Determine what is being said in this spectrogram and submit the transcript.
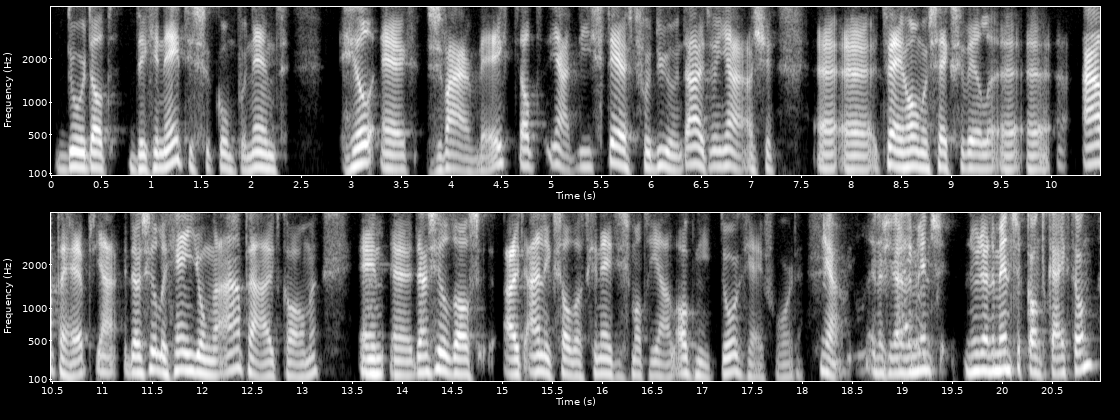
doordat de genetische component heel erg zwaar weegt, dat ja, die sterft voortdurend uit. Want ja, als je uh, uh, twee homoseksuele uh, apen hebt, ja, daar zullen geen jonge apen uitkomen. En daar zal dat, uiteindelijk zal dat genetisch materiaal ook niet doorgegeven worden. Ja, en als je naar de mensen, nu naar de mensenkant kijkt dan,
